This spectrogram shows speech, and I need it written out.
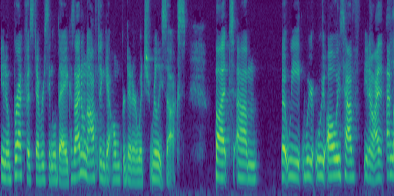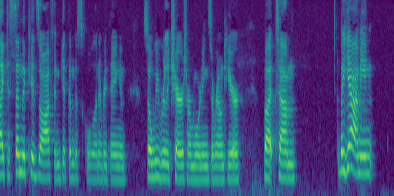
you know breakfast every single day because I don't often get home for dinner, which really sucks. But um, but we we we always have you know I, I like to send the kids off and get them to school and everything, and so we really cherish our mornings around here. But um, but yeah, I mean,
